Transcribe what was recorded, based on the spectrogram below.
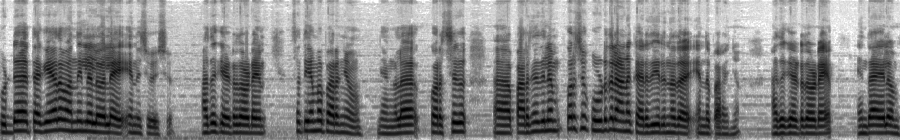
ഫുഡ് തികയാതെ വന്നില്ലല്ലോ അല്ലേ? എന്ന് ചോദിച്ചു. അത് കേട്ടതോടെ സത്യമ്മ പറഞ്ഞു ഞങ്ങൾ കുറച്ച് പറഞ്ഞതിലും കുറച്ച് കൂടുതലാണ് കരുതിയിരുന്നത് എന്ന് പറഞ്ഞു. അത് കേട്ടതോടെ എന്തായാലും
